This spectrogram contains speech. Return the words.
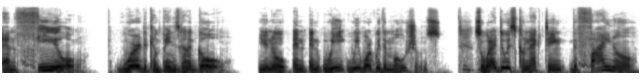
and feel where the campaign is gonna go. You know, and, and we we work with emotions. Mm-hmm. So what I do is connecting the final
